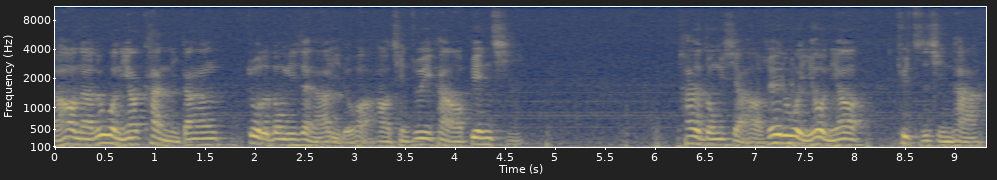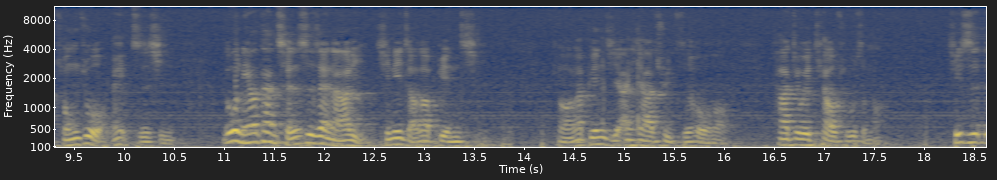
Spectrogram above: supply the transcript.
然后呢，如果你要看你刚刚做的东西在哪里的话，好，请注意看哦，编辑它的东西啊，哈，所以如果以后你要去执行它重做，哎，执行。如果你要看城市在哪里，请你找到编辑。哦，那编辑按下去之后哈，它就会跳出什么？其实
